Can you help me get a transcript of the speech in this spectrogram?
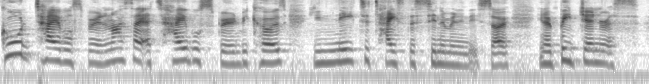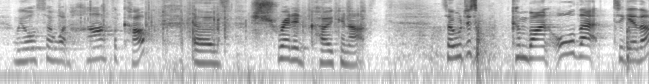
good tablespoon, and I say a tablespoon because you need to taste the cinnamon in this. So, you know, be generous we also want half a cup of shredded coconut. So we'll just combine all that together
